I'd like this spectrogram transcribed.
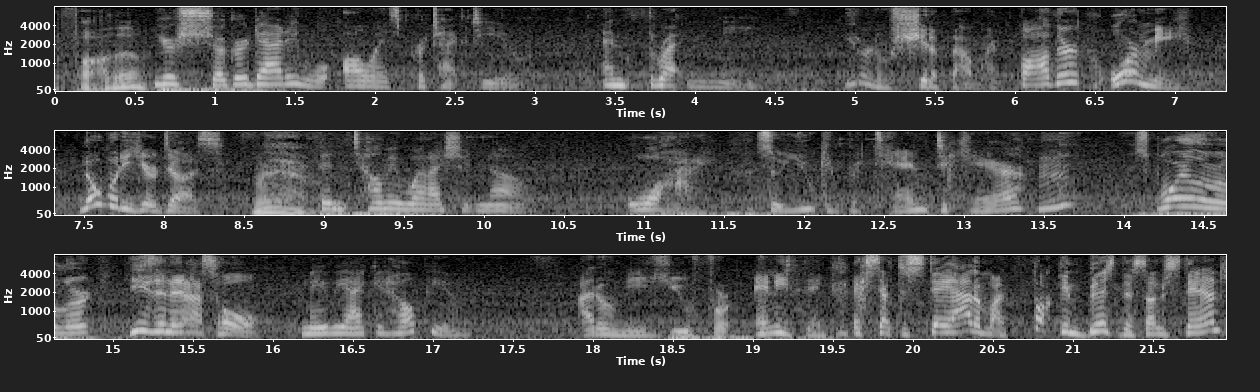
Father? Your sugar daddy will always protect you and threaten me. You don't know shit about my father or me. Nobody here does. Yeah. Then tell me what I should know. Why? So you can pretend to care? Hmm? Spoiler alert, he's an asshole. Maybe I could help you. I don't need you for anything except to stay out of my fucking business, understand?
